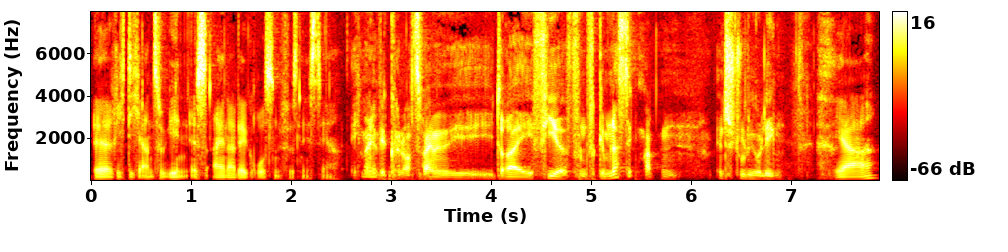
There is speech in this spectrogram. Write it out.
äh, richtig anzugehen, ist einer der großen fürs nächste Jahr. Ich meine, wir können auch zwei, drei, vier, fünf Gymnastikmatten ins Studio legen. Ja,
